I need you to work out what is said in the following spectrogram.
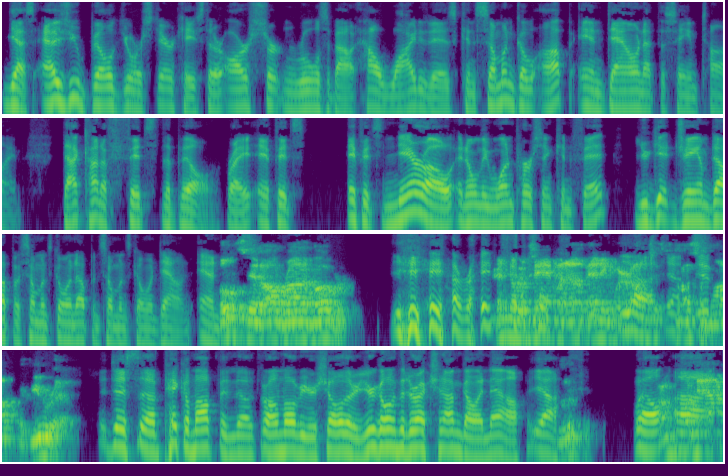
yes, as you build your staircase, there are certain rules about how wide it is. Can someone go up and down at the same time? That kind of fits the bill, right? If it's if it's narrow and only one person can fit, you get jammed up if someone's going up and someone's going down. And bullshit, I'll run them over. yeah, right. There's no jamming up anywhere. Yeah, I'll just yeah, toss them off the view rail just uh, pick them up and uh, throw them over your shoulder. You're going the direction I'm going now. Yeah. Well, I'm going uh, down,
